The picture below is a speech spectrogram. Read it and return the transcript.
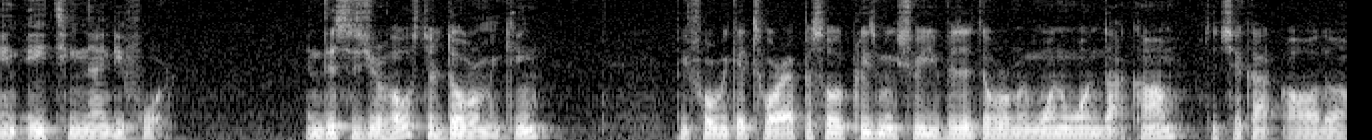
in 1894. And this is your host, the Doberman King. Before we get to our episode, please make sure you visit Doberman101.com to check out all the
